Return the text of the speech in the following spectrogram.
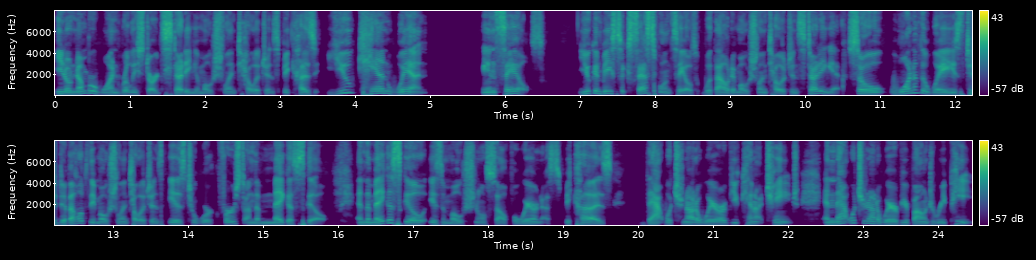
you know, number one, really start studying emotional intelligence because you can win in sales you can be successful in sales without emotional intelligence studying it. So, one of the ways to develop the emotional intelligence is to work first on the mega skill. And the mega skill is emotional self awareness because that which you're not aware of, you cannot change. And that which you're not aware of, you're bound to repeat.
